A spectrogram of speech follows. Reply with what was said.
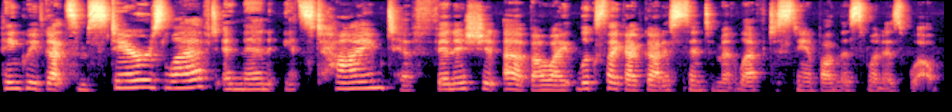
Think we've got some stairs left and then it's time to finish it up. Oh, it looks like I've got a sentiment left to stamp on this one as well.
